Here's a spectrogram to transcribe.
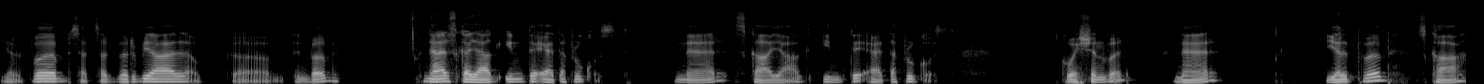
hjälpverb, satsad verbial och uh, en verb. När ska jag inte äta frukost? När ska jag inte äta frukost? Question word. När. Hjälpverb. Ska.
